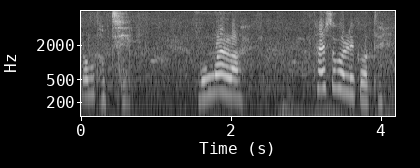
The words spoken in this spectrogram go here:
너무 덥지. 목말라. 탈수 걸릴 것 같아.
